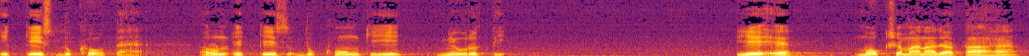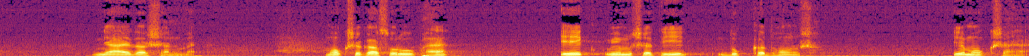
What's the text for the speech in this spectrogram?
इक्कीस दुख होते हैं और उन इक्कीस दुखों की निवृत्ति। ये मोक्ष माना जाता है न्याय दर्शन में। मोक्ष का स्वरूप है एक विंशति दुख ध्वंस ये मोक्ष है।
